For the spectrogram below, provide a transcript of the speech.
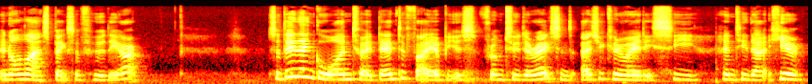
in all aspects of who they are. So they then go on to identify abuse from two directions, as you can already see hinted at here.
